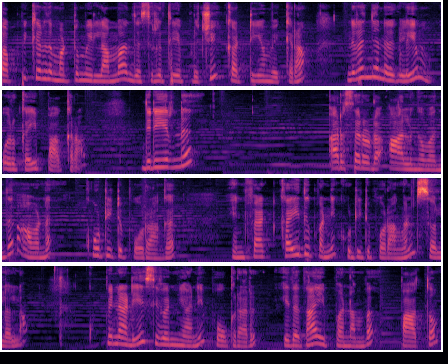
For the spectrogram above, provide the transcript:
தப்பிக்கிறது மட்டும் இல்லாமல் அந்த சிறுத்தையை பிடிச்சி கட்டியும் வைக்கிறான். நிரஞ்சனர்களையும் ஒரு கை பார்க்குறான். திடீர்னு அரசரோட ஆளுங்க வந்து அவனை கூட்டிகிட்டு போகிறாங்க இன்ஃபேக்ட் கைது பண்ணி கூட்டிகிட்டு போகிறாங்கன்னு சொல்லலாம். பின்னாடியே சிவஞானி போகிறாரு. இதை தான் இப்போ நம்ம பார்த்தோம்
